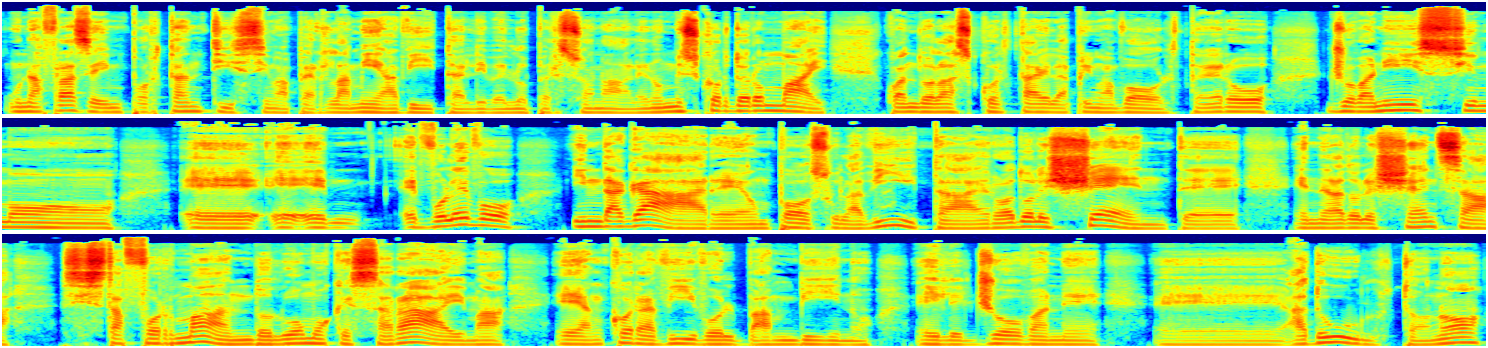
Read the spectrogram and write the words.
una frase importantissima per la mia vita a livello personale. Non mi scorderò mai quando l'ascoltai la prima volta. Ero giovanissimo e, e, e, volevo indagare un po' sulla vita. Ero adolescente e nell'adolescenza si sta formando l'uomo che sarai, ma è ancora vivo il bambino e il giovane eh, adulto, no?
